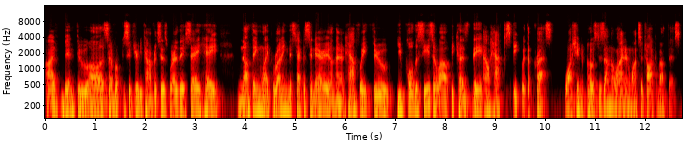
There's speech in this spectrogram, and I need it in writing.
I've been through uh, several security conferences where they say, hey, nothing like running this type of scenario and then halfway through you pull the CISO out because they now have to speak with the press. Washington Post is on the line and wants to talk about this.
